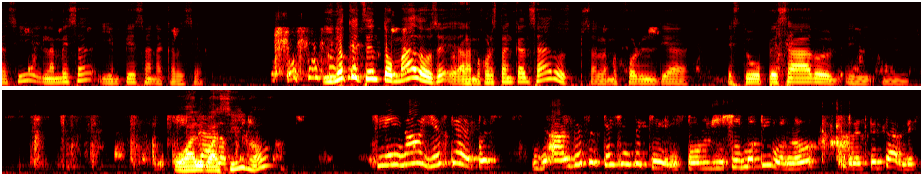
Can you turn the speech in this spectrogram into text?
así, en la mesa, y empiezan a cabecear. Y no que estén tomados, ¿eh? A lo mejor están cansados, pues a lo mejor el día estuvo pesado, el, el- el- o algo así, ¿no? Sí, no, y es que, pues, hay veces que hay gente que, por sus motivos, ¿no? Respetables,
